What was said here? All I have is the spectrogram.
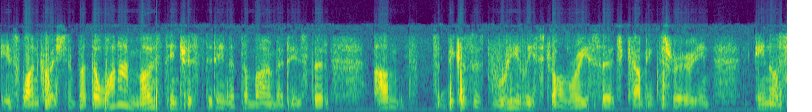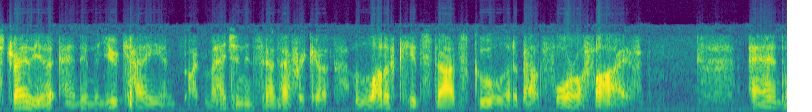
is one question, but the one I'm most interested in at the moment is that um, because there's really strong research coming through in in Australia and in the UK and I imagine in South Africa, a lot of kids start school at about four or five. And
